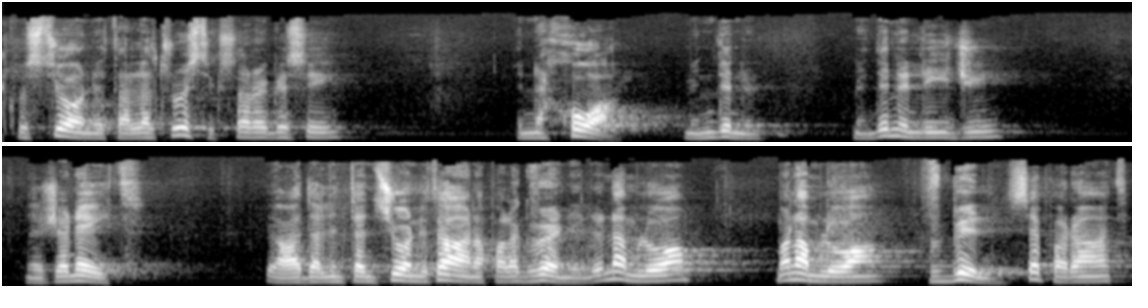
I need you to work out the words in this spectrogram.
l-kwistjoni tal-altruistic surrogacy inneħħuha minn din il-liġi Nerġa' ngħid li għadha l-intenzjoni tagħna bħala Gvern illi nagħmluha, ma nagħmluha f'Bill separat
